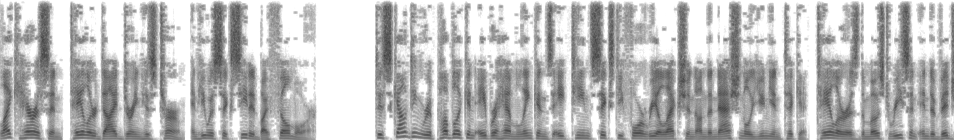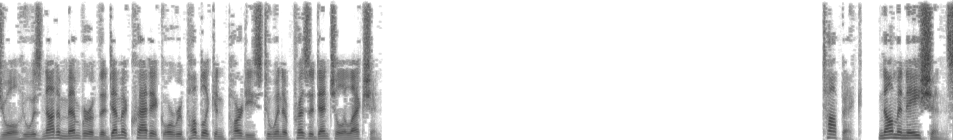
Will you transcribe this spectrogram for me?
Like Harrison, Taylor died during his term, and he was succeeded by Fillmore. Discounting Republican Abraham Lincoln's 1864 re-election on the National Union ticket, Taylor is the most recent individual who was not a member of the Democratic or Republican parties to win a presidential election. Nominations.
